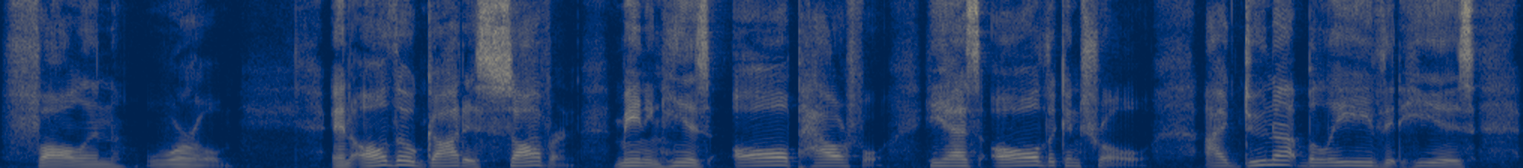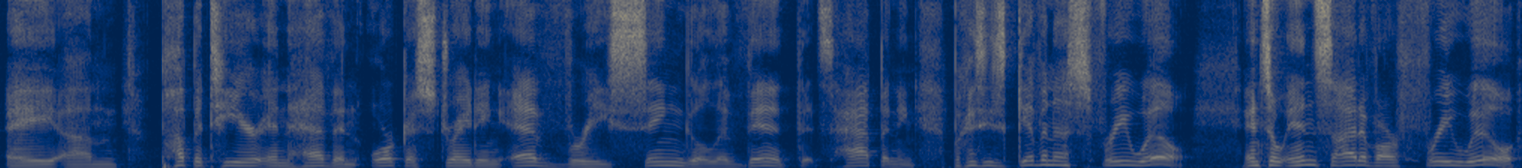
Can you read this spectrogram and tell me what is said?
fallen world. And although God is sovereign, meaning He is all powerful, He has all the control, I do not believe that He is a um, puppeteer in heaven orchestrating every single event that's happening because He's given us free will. And so, inside of our free will,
